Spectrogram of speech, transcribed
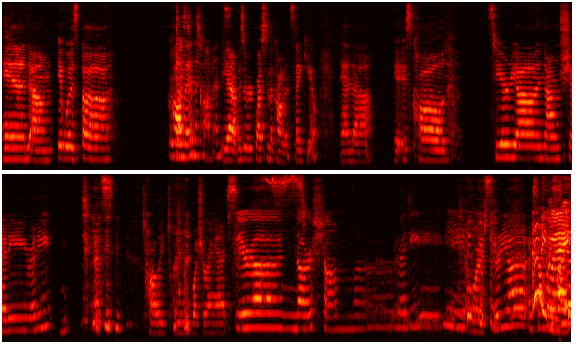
And um, it was a Request in the comments. Yeah, it was a request in the comments. Thank you. And uh, it is called Syria Namshedi Ready. That's totally, totally butchering it. Sira Narshama Ready. Or Syria, or something Anyway. like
